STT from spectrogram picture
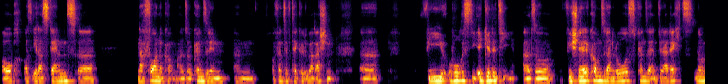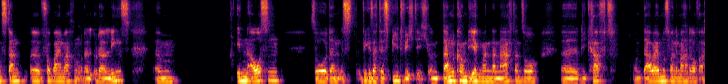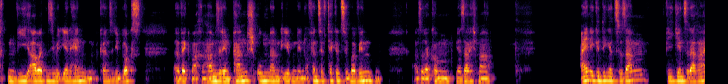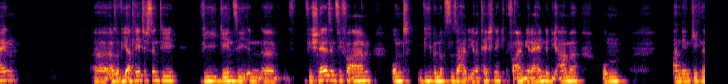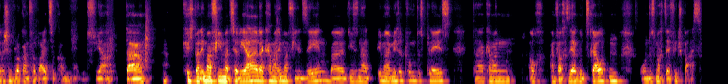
auch aus ihrer Stance äh, nach vorne kommen. Also können sie den ähm, Offensive Tackle überraschen? Äh, wie hoch ist die Agility? Also wie schnell kommen sie dann los? Können sie entweder rechts noch einen Stunt äh, vorbei machen oder, oder links, ähm, innen, außen? So, dann ist, wie gesagt, der Speed wichtig. Und dann kommt irgendwann danach dann so äh, die Kraft. Und dabei muss man immer darauf achten, wie arbeiten Sie mit Ihren Händen? Können Sie die Blocks äh, wegmachen? Haben Sie den Punch, um dann eben den Offensive Tackle zu überwinden? Also da kommen, ja, sage ich mal, einige Dinge zusammen. Wie gehen Sie da rein? Äh, also wie athletisch sind die? Wie gehen Sie in, äh, wie schnell sind Sie vor allem? Und wie benutzen sie halt ihre Technik, vor allem ihre Hände, die Arme, um an den gegnerischen Blockern vorbeizukommen. Und ja, da kriegt man immer viel Material, da kann man immer viel sehen, weil die sind halt immer im Mittelpunkt des Plays. Da kann man auch einfach sehr gut scouten und es macht sehr viel Spaß.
